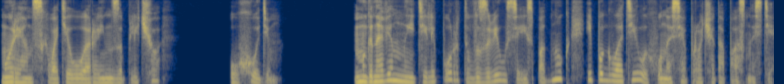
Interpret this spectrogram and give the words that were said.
Мориан схватил Лорейн за плечо. «Уходим», Мгновенный телепорт взвился из-под ног и поглотил их, унося прочь от опасности.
